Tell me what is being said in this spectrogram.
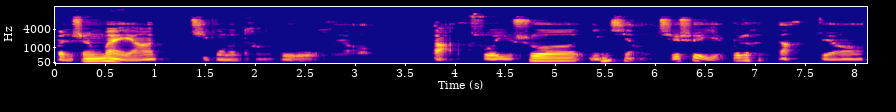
本身麦芽提供的糖度大的，所以说影响其实也不是很大，只要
